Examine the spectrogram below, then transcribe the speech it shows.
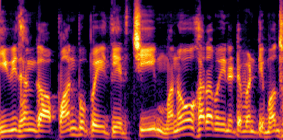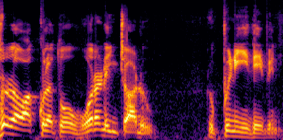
ఈ విధంగా పాన్పుపై తీర్చి మనోహరమైనటువంటి మధుర వాక్కులతో ఊరడించాడు రుక్మిణీదేవిని.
